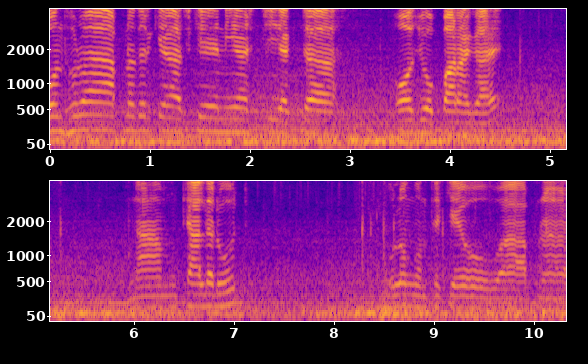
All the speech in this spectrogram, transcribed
বন্ধুরা, আপনাদেরকে আজকে নিয়ে আসছি একটা অজ পাড়াগায়। নাম খেয়ালদা রোড উলঙ্গন থেকেও আপনার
